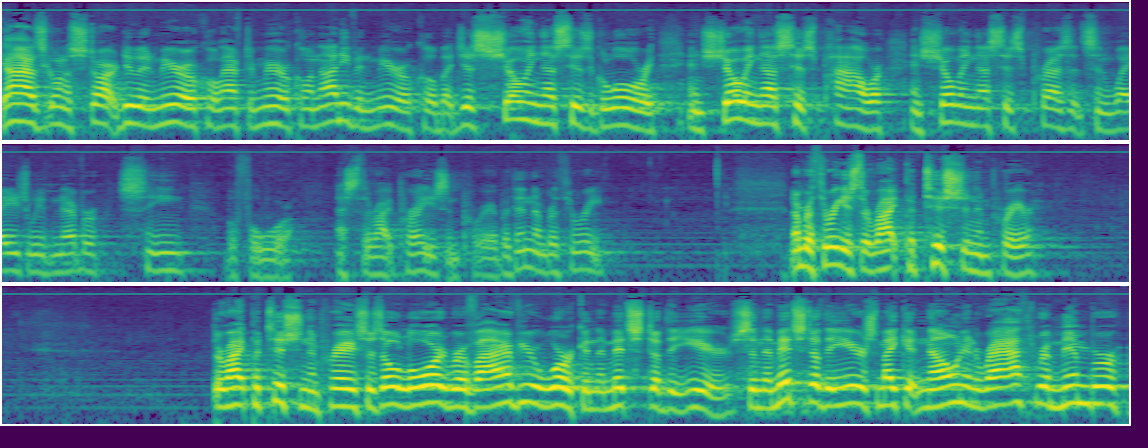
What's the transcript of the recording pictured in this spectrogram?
God's going to start doing miracle after miracle, not even miracle, but just showing us His glory and showing us His power and showing us His presence in ways we've never seen before. That's the right praise and prayer. But then, number three, Number three is the right petition in prayer. The right petition in prayer says, O Lord, revive your work in the midst of the years. In the midst of the years, make it known in wrath, remember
